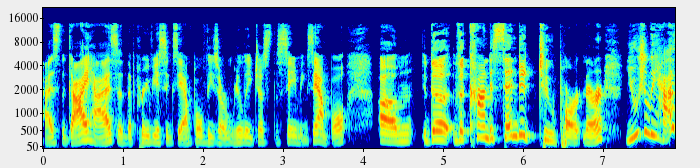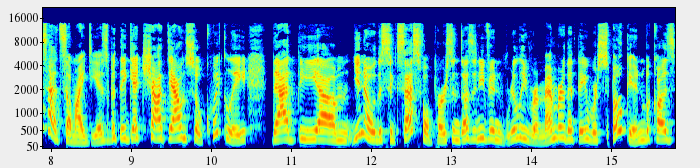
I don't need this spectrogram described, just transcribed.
as the guy has in the previous example. These are really just the same example. Um, the the condescended to partner usually has had some ideas, but they get shot down so quickly that the um, you know the successful person doesn't even really remember that they were spoken because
